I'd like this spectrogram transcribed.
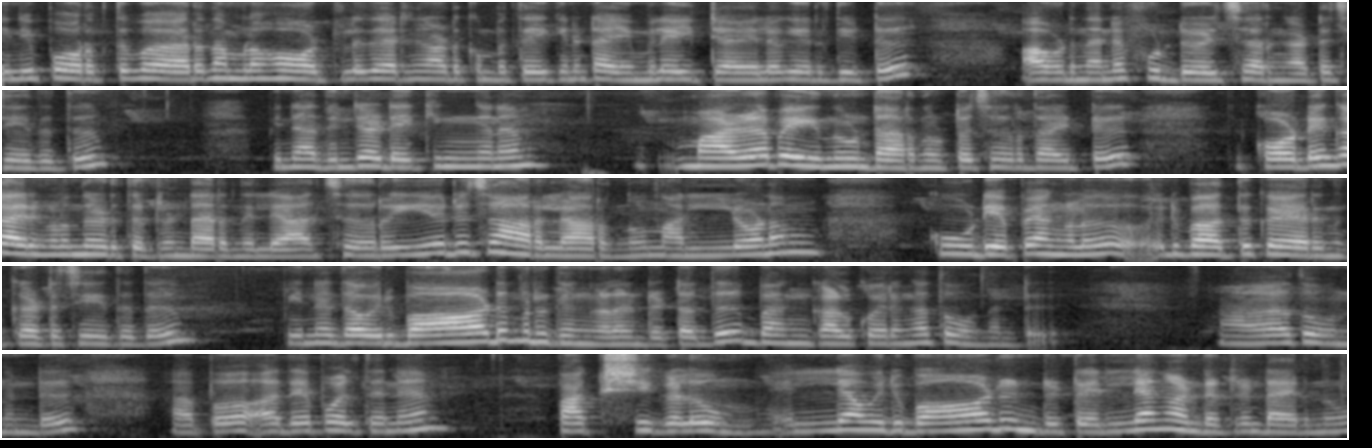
ഇനി പുറത്ത് വേറെ നമ്മൾ ഹോട്ടൽ തിരഞ്ഞ് നടക്കുമ്പോഴത്തേക്കിന് ടൈം ലേറ്റ് ആയാലോ കരുതിയിട്ട് അവിടെ നിന്ന് തന്നെ ഫുഡ് കഴിച്ച് ഇറങ്ങാട്ടെ ചെയ്തത്. പിന്നെ അതിന്റെ ഇടയ്ക്ക് ഇങ്ങനെ മഴ പെയ്യുന്നുണ്ടായിരുന്നു കേട്ടോ ചെറുതായിട്ട്. കുടയും കാര്യങ്ങളൊന്നും എടുത്തിട്ടുണ്ടായിരുന്നില്ല. ചെറിയൊരു ചാറലായിരുന്നു. നല്ലോണം കൂടിയപ്പോൾ ഞങ്ങൾ ഒരു ഭാഗത്ത് കയറി നിൽക്കട്ടെ ചെയ്തത്. പിന്നെ ഇതാ ഒരുപാട് മൃഗങ്ങളുണ്ട് കേട്ടോ അത് ബംഗാൾ കുരങ്ങ തോന്നുന്നുണ്ട്. ആ തോന്നുന്നുണ്ട്. അപ്പോൾ അതേപോലെ തന്നെ പക്ഷികളും എല്ലാം ഒരുപാട് ഉണ്ട് കേട്ടോ എല്ലാം കണ്ടിട്ടുണ്ടായിരുന്നു.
